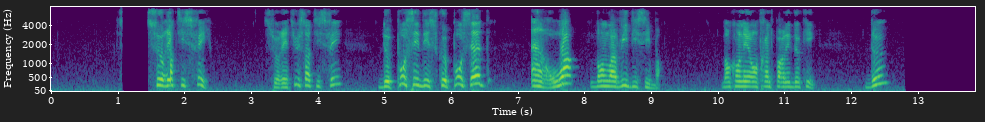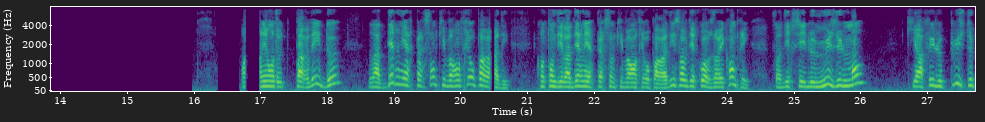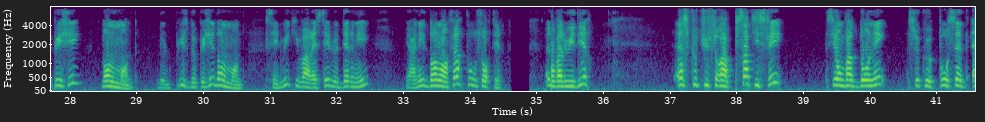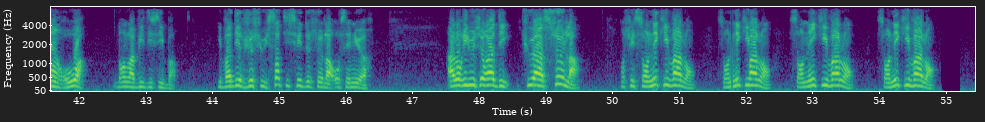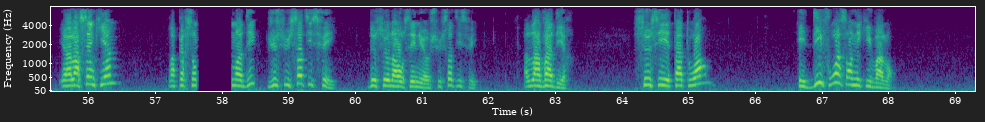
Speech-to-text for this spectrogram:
serais satisfait? Serais-tu satisfait de posséder ce que possède un roi dans la vie d'ici-bas? Donc on est en train de parler de qui? De on est en train de parler de la dernière personne qui va rentrer au paradis. Quand on dit la dernière personne qui va rentrer au paradis, ça veut dire quoi? Vous avez compris? Ça veut dire c'est le musulman qui a fait le plus de péchés dans le monde. Le plus de péchés dans le monde. C'est lui qui va rester le dernier dans l'enfer pour sortir. on va lui dire, est-ce que tu seras satisfait si on va donner ce que possède un roi dans la vie d'ici-bas? Il va dire, je suis satisfait de cela au Seigneur. Alors il lui sera dit, tu as cela ensuite son équivalent, son équivalent, son équivalent, son équivalent. Et à la cinquième, la personne m'a dit, je suis satisfait de cela au Seigneur, je suis satisfait. Allah va dire, ceci est à toi et dix fois son équivalent.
